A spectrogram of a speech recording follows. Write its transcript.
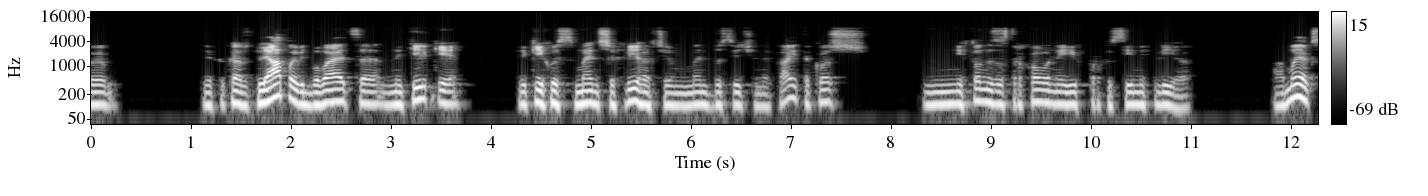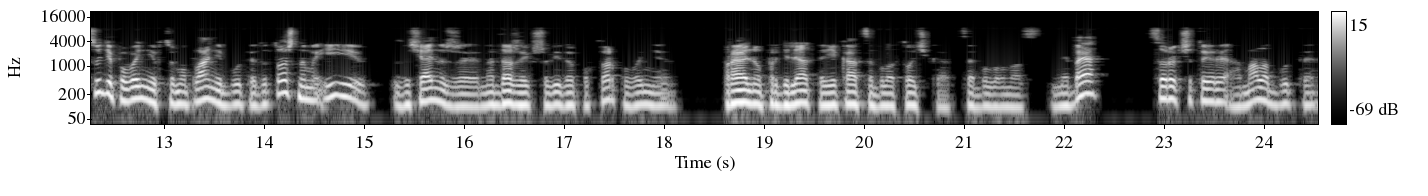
е, як то кажуть, ляпи відбуваються не тільки в якихось менших лігах чи менш досвідчених, а й також ніхто не застрахований і в професійних лігах. А ми, як судді, повинні в цьому плані бути дотошними і, звичайно ж, навіть якщо відеоповтор, повинні правильно определяти, яка це була точка. Це було у нас не Б44, а мала бути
